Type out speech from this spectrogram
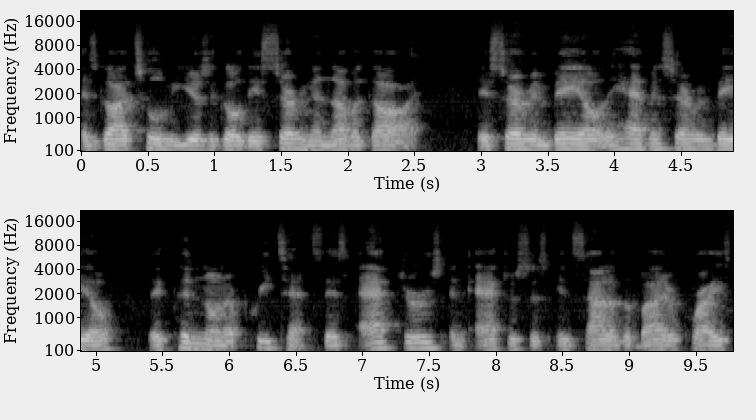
As God told me years ago, they're serving another God. They're serving Baal. They have been serving Baal. They're putting on a pretense. There's actors and actresses inside of the body of Christ,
